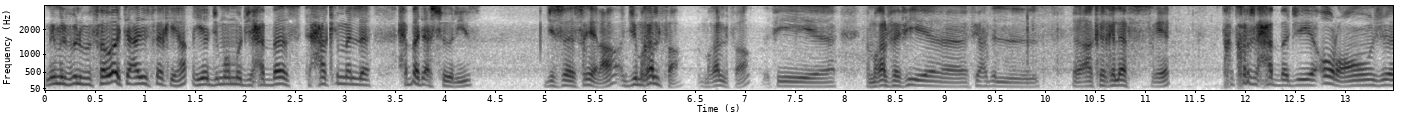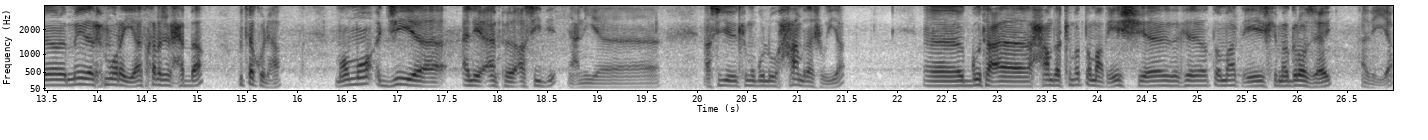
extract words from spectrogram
من الفوائد هذه الفاكهة هي تجي حبة تاعها كيما حبة تاع السوريز. تجي صغيرة تجي مغلفة مغلفة في مغلفة في في واحد هكا غلاف صغير. تخرج الحبة تجي orange ميل الحمورية تخرج الحبة وتاكلها. moment تجي elle est un peu acide يعني acide كيما نقولوا حامضة شوية. goût حامضة كيما الطوماطيش طوماطيش كيما groseille هذه هي.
